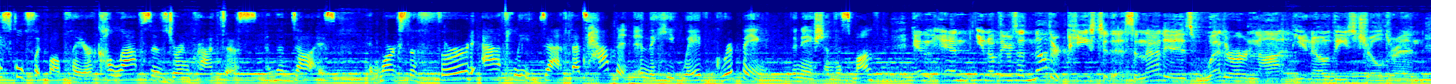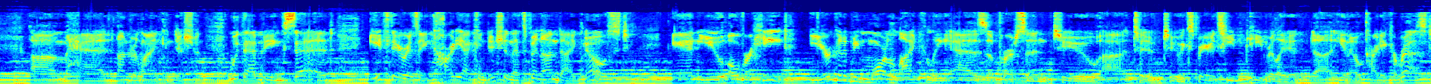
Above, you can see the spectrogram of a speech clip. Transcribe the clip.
High school football player collapses during practice and then dies. It marks the third athlete death that's happened in the heat wave gripping the nation this month. And and you know there's another piece to this and that is whether or not, you know, these children um, had underlying condition. With that being said, if there is a cardiac condition that's been undiagnosed and you overheat, you're going to be more likely as a person to uh, to to experience heat heat related uh, you know cardiac arrest.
